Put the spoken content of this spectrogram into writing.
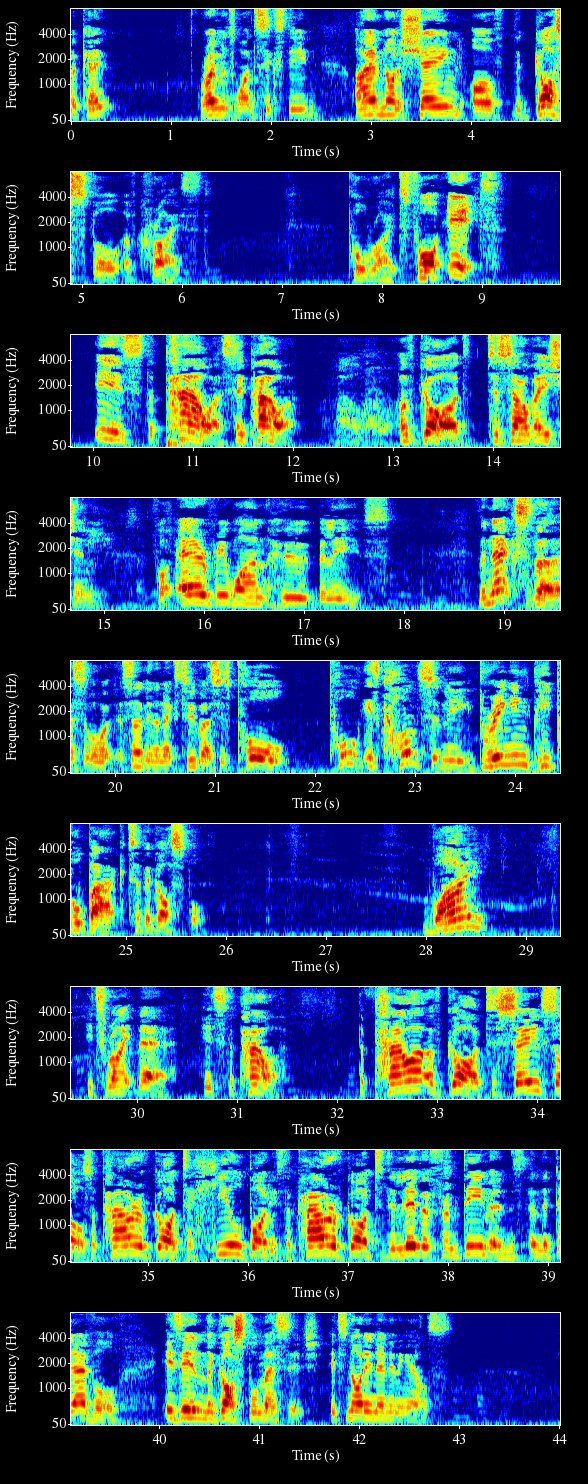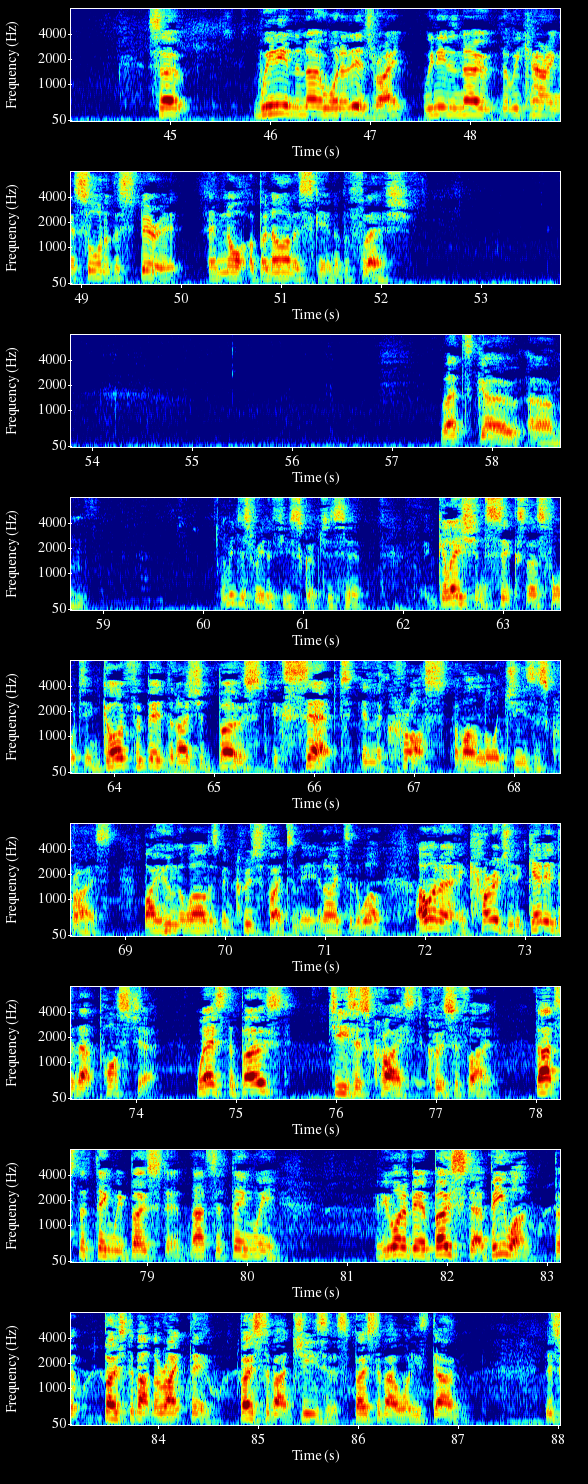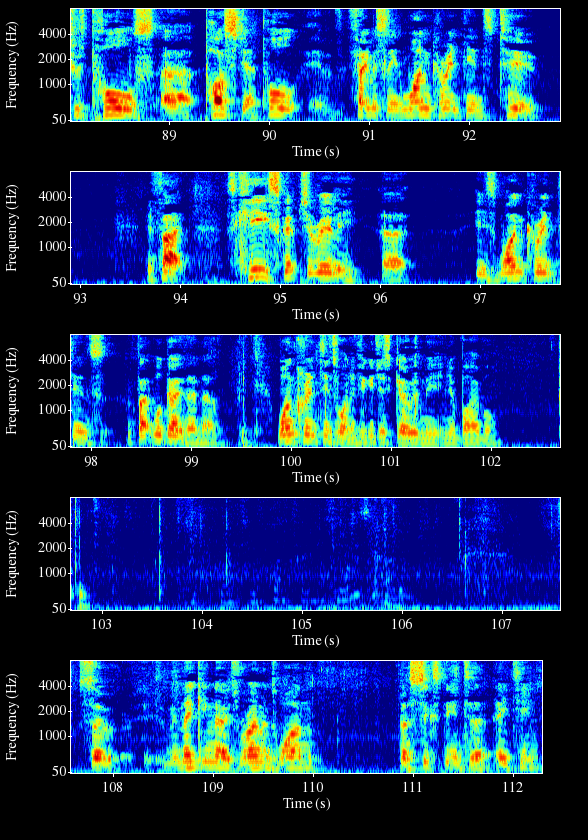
Okay? Romans 1:16 I am not ashamed of the gospel of Christ. Paul writes, for it is the power, say power, power. of God to salvation for everyone who believes. The next verse, or certainly the next two verses, Paul Paul is constantly bringing people back to the gospel. Why? It's right there. It's the power. The power of God to save souls, the power of God to heal bodies, the power of God to deliver from demons and the devil is in the gospel message. It's not in anything else. So we need to know what it is, right? We need to know that we're carrying a sword of the Spirit and not a banana skin of the flesh. Let's go. Um, let me just read a few scriptures here. Galatians 6, verse 14. God forbid that I should boast except in the cross of our Lord Jesus Christ, by whom the world has been crucified to me and I to the world. I want to encourage you to get into that posture. Where's the boast? Jesus Christ crucified. That's the thing we boast in. That's the thing we. If you want to be a boaster, be one, but boast about the right thing. Boast about Jesus. Boast about what he's done. This was Paul's uh, posture. Paul, famously in 1 Corinthians 2, in fact, key scripture really uh, is 1 Corinthians. In fact, we'll go there now. 1 Corinthians 1, if you could just go with me in your Bible. So, we're making notes. Romans 1, verse 16 to 18.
